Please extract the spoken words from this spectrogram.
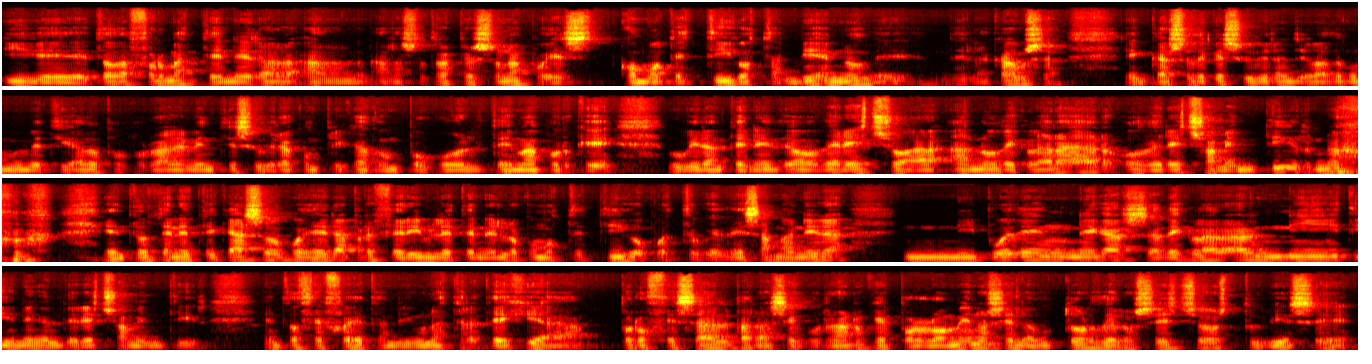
y de, todas formas tener a, las otras personas pues como testigos también ¿no? de, la causa. En caso de que se hubieran llevado como investigados, pues probablemente se hubiera complicado un poco el tema porque hubieran tenido derecho a, no declarar o derecho a mentir, ¿no? Entonces, en este caso, pues era preferible tenerlo como testigo, puesto que de esa manera ni pueden negarse a declarar ni tienen el derecho a mentir. Entonces fue también una estrategia procesal para asegurarnos que por lo menos el autor de los hechos tuviese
